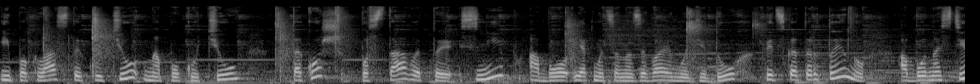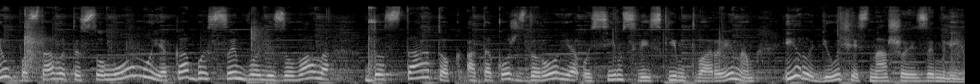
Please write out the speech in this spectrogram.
і покласти кутю на покутю. Також поставити сніп, або як ми це називаємо, дідух, під скатертину або на стіл поставити солому, яка би символізувала достаток, а також здоров'я усім свійським тваринам і родючість нашої землі.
